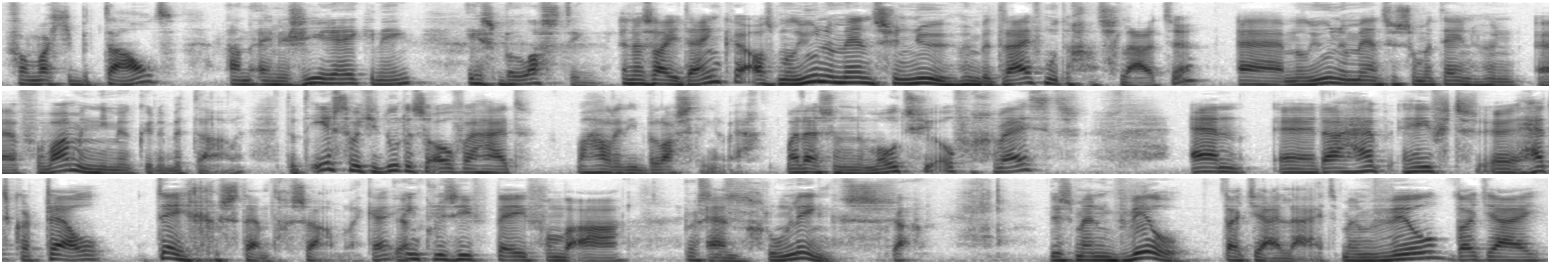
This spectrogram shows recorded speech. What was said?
van wat je betaalt aan de energierekening is belasting. En dan zou je denken, als miljoenen mensen nu hun bedrijf moeten gaan sluiten... eh, miljoenen mensen zometeen hun eh, verwarming niet meer kunnen betalen... dat eerste wat je doet als overheid, we halen die belastingen weg. Maar daar is een motie over geweest. En eh, daar heb- heeft eh, het kartel tegengestemd gezamenlijk. Hè? Ja. Inclusief PvdA Precies. en GroenLinks. Ja. Dus men wil dat jij leidt. Men wil dat jij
